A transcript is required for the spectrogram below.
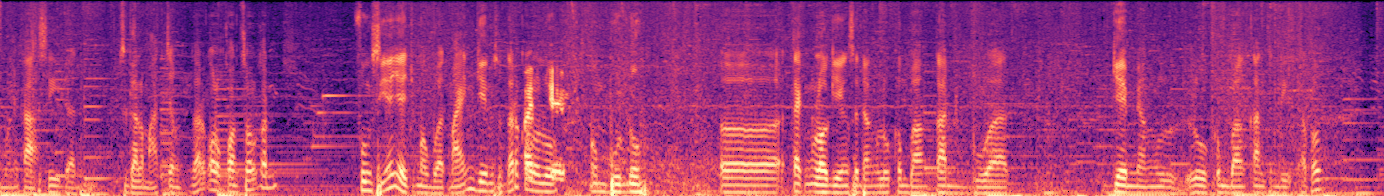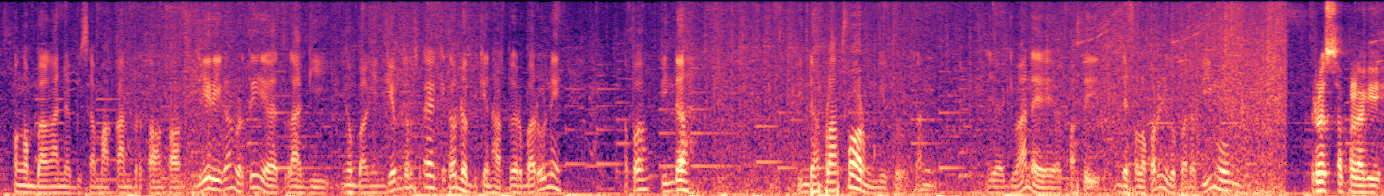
komunikasi dan segala macam sementara kalau konsol kan fungsinya ya cuma buat main game. Sementara kalau lu membunuh eh, teknologi yang sedang lu kembangkan buat game yang lu, lu kembangkan sendiri apa pengembangannya bisa makan bertahun-tahun sendiri kan berarti ya lagi ngembangin game terus eh kita udah bikin hardware baru nih. Apa pindah pindah platform gitu kan. Ya gimana ya pasti developer juga pada bingung. Terus apa lagi?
